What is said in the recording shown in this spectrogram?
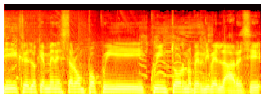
Sì, credo che me ne starò un po' qui, qui intorno per livellare, sì.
